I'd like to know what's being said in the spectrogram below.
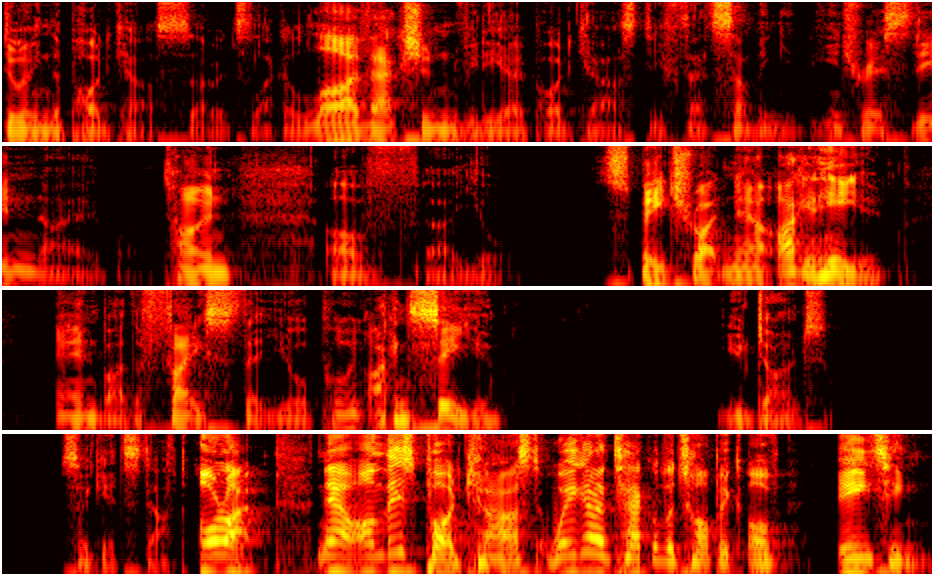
doing the podcast. So it's like a live action video podcast. If that's something you'd be interested in, uh, by the tone of uh, your speech right now, I can hear you. And by the face that you're pulling, I can see you. You don't. So get stuffed. All right. Now, on this podcast, we're going to tackle the topic of eating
